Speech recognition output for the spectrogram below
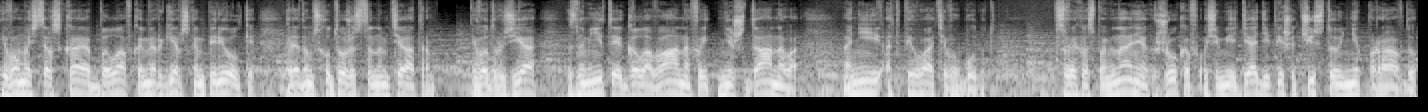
Его мастерская была в Камергерском переулке, рядом с художественным театром. Его друзья, знаменитые Голованов и Нежданова, они отпевать его будут. В своих воспоминаниях Жуков о семье дяди пишет чистую неправду.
